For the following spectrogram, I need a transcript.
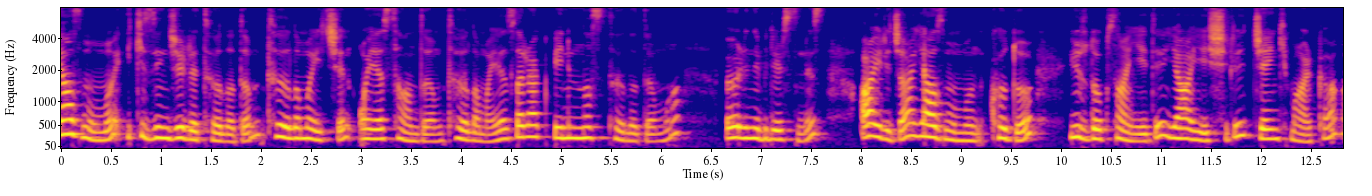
Yazmamı iki zincirle tığladım. Tığlama için oya sandığım tığlama yazarak benim nasıl tığladığımı öğrenebilirsiniz. Ayrıca yazmamın kodu 197 yağ yeşili Cenk marka.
